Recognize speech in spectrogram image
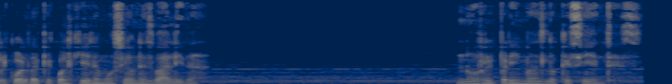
Recuerda que cualquier emoción es válida. No reprimas lo que sientes.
